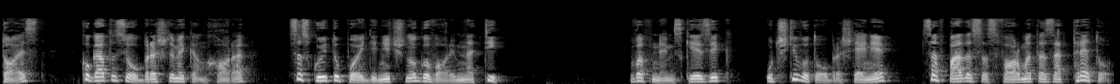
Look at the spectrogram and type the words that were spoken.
Тоест, когато се обръщаме към хора, с които поединично говорим на ти. В немски език учтивото обращение съвпада с формата за трето,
